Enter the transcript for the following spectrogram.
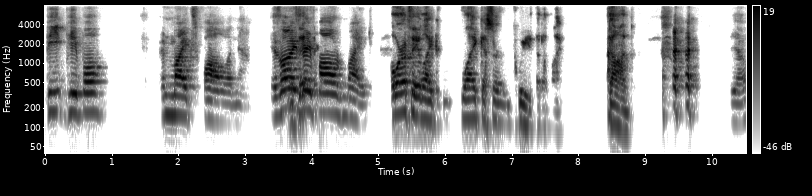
beat people, and Mike's following them. As long If as they- they followed Mike. Or if they like like a certain tweet that I'm like done. yeah,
